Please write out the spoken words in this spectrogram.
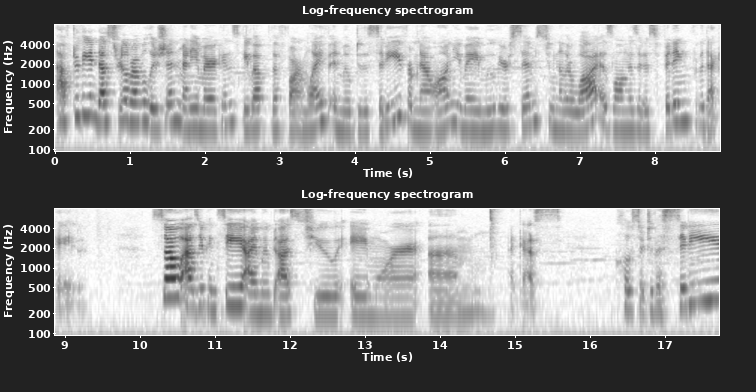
After the Industrial Revolution, many Americans gave up the farm life and moved to the city. From now on, you may move your Sims to another lot as long as it is fitting for the decade. So, as you can see, I moved us to a more, um, I guess, closer to the city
